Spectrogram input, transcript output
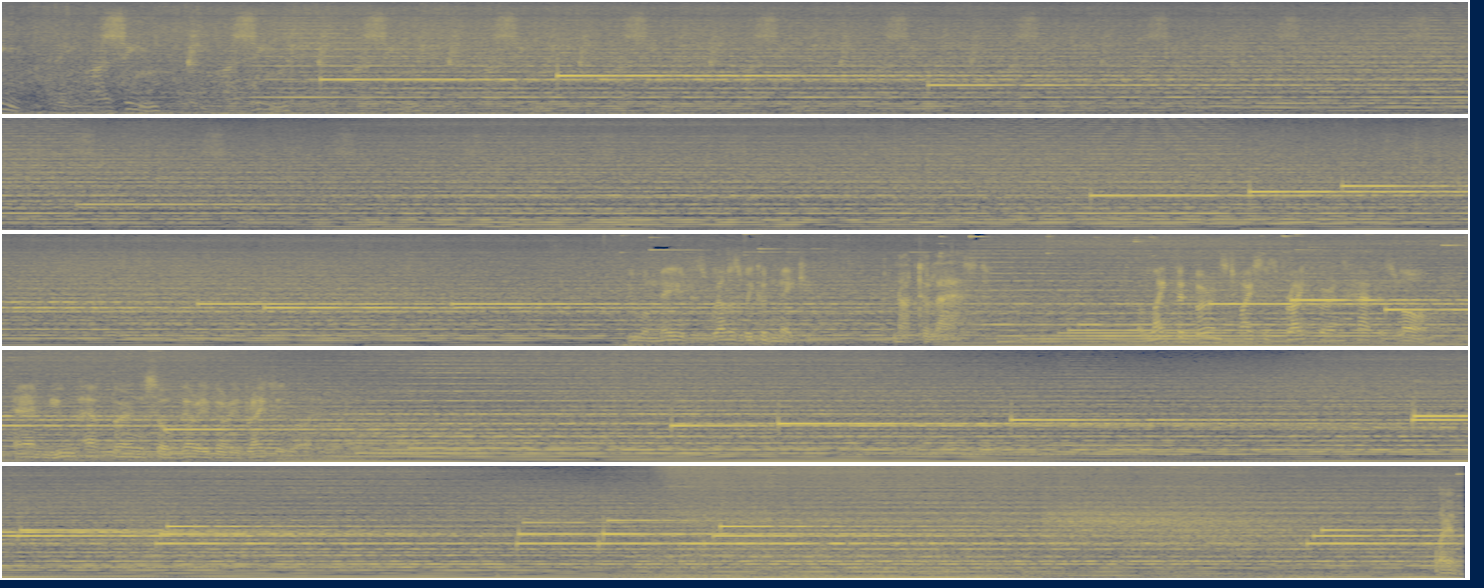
people. I've seen people. Seen well as we could make you. but not to last. The light that burns twice as bright burns half as long. And you have burned so very, very brightly, Roy.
